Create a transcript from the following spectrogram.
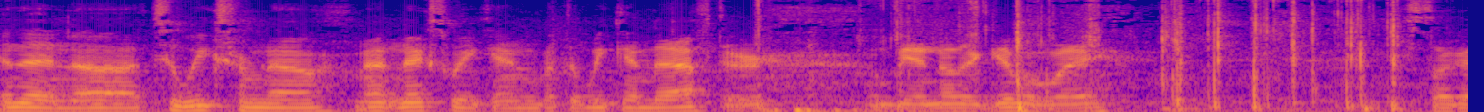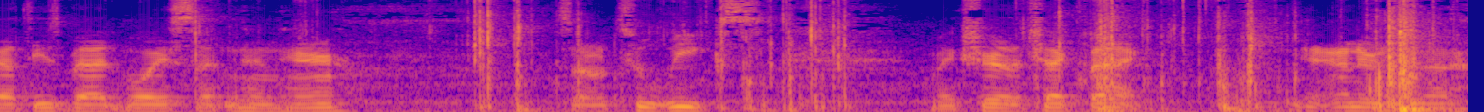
And then uh, two weeks from now, not next weekend, but the weekend after, will be another giveaway. Still got these bad boys sitting in here. So two weeks, make sure to check back. Get entered in the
